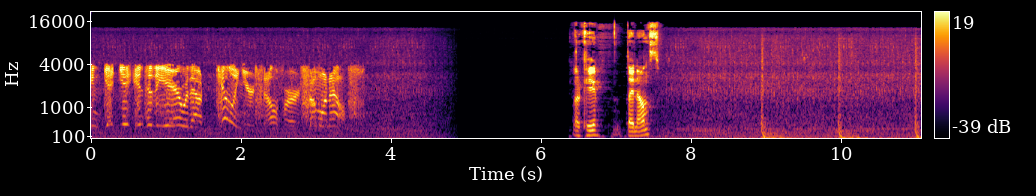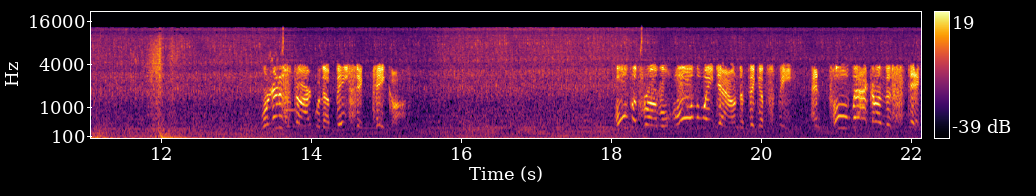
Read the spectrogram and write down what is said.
Can get you into the air without killing yourself or someone else. Okay, dein Ernst? We're gonna start with a basic takeoff. Hold the throttle all the way down to pick up speed, and pull back on the stick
